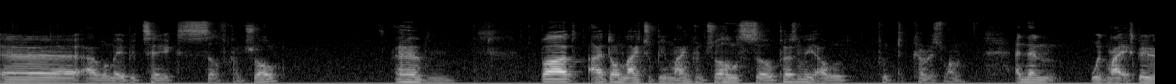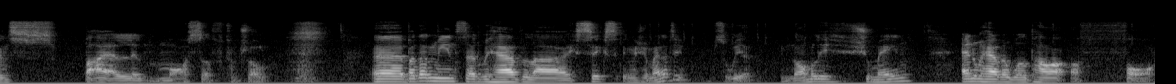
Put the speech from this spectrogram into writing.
Uh, I will maybe take self-control. Um, but I don't like to be mind controlled, so personally I will put the courage one. And then with my experience, buy a little more self-control. Uh, but that means that we have like 6 in humanity, so we are normally humane, and we have a willpower of 4.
